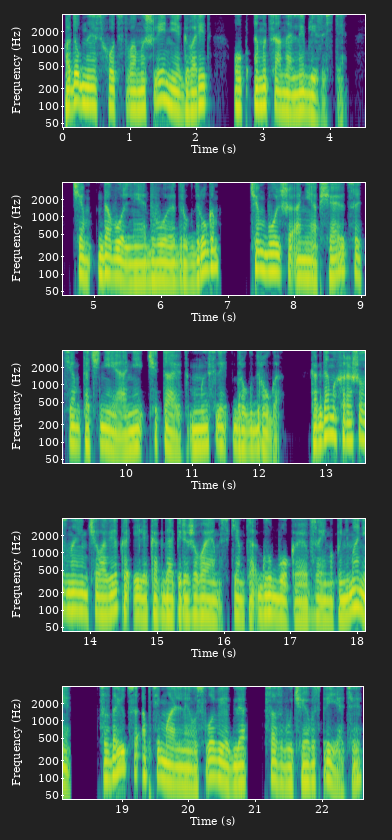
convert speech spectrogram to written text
Подобное сходство мышления говорит об эмоциональной близости. Чем довольнее двое друг другом, чем больше они общаются, тем точнее они читают мысли друг друга. Когда мы хорошо знаем человека или когда переживаем с кем-то глубокое взаимопонимание, создаются оптимальные условия для созвучия восприятия,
